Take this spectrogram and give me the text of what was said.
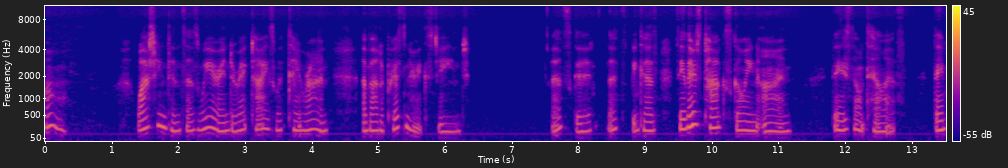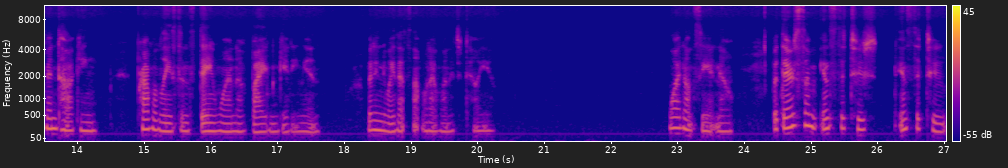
oh Washington says we are in direct ties with Tehran about a prisoner exchange. That's good. That's because, see, there's talks going on. They just don't tell us. They've been talking probably since day one of Biden getting in. But anyway, that's not what I wanted to tell you. Well, I don't see it now. But there's some institute institute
